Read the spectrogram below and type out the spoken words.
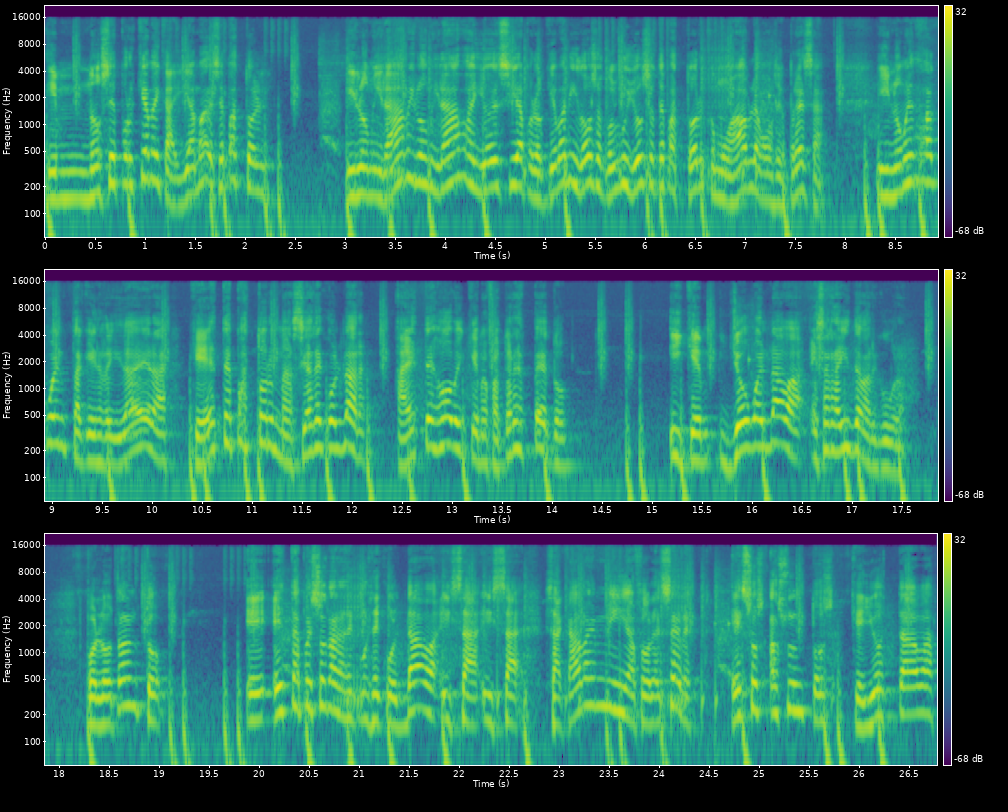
y no sé por qué me caía mal ese pastor. Y lo miraba y lo miraba y yo decía, pero qué vanidoso, qué orgulloso este pastor, cómo habla, cómo se expresa. Y no me daba cuenta que en realidad era que este pastor me hacía recordar a este joven que me faltó respeto y que yo guardaba esa raíz de amargura. Por lo tanto, eh, esta persona recordaba y, y sacaba en mí a florecer esos asuntos que yo estaba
